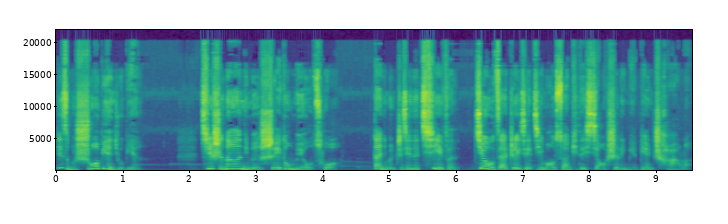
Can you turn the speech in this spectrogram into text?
你怎么说变就变？其实呢，你们谁都没有错，但你们之间的气氛。就在这些鸡毛蒜皮的小事里面变差了，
